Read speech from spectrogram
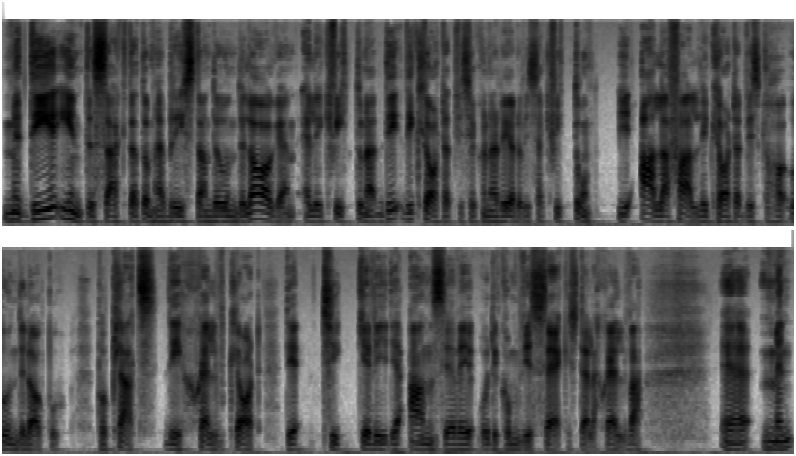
Med det inte sagt att de här bristande underlagen eller kvittorna, det, det är klart att vi ska kunna redovisa kvitton i alla fall. Det är klart att vi ska ha underlag på, på plats. Det är självklart. Det tycker vi, det anser vi och det kommer vi säkerställa själva. Eh, men,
